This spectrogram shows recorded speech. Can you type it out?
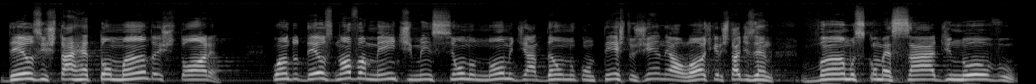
Deus está retomando a história. Quando Deus novamente menciona o nome de Adão no contexto genealógico, Ele está dizendo: vamos começar de novo.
